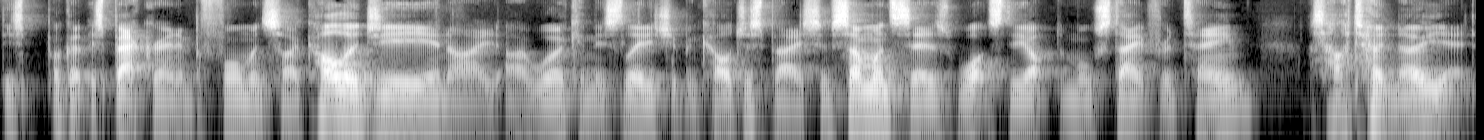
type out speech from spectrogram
this I've got this background in performance psychology and I, I work in this leadership and culture space. If someone says what's the optimal state for a team, I say I don't know yet.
